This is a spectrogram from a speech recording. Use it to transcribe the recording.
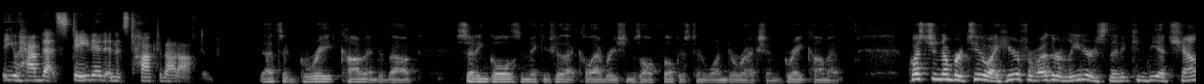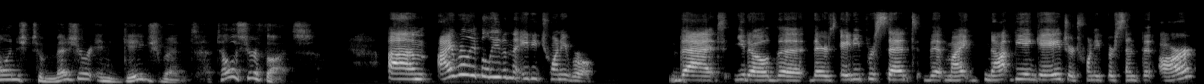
that you have that stated and it's talked about often. That's a great comment about setting goals and making sure that collaboration is all focused in one direction. Great comment. Question number two I hear from other leaders that it can be a challenge to measure engagement. Tell us your thoughts. Um, I really believe in the 80 20 rule that you know the there's 80% that might not be engaged or 20% that are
